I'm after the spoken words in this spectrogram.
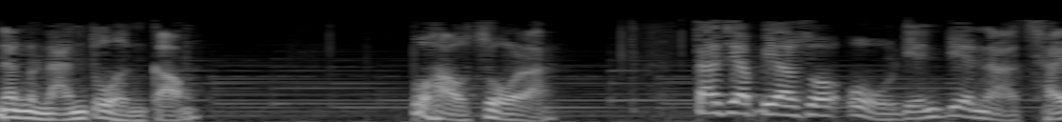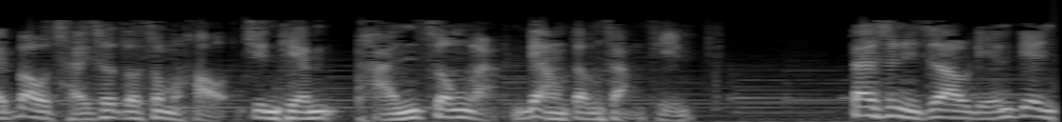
那个难度很高，不好做了。大家不要说哦，联电啊财报财测都这么好，今天盘中啊亮灯涨停。但是你知道，联电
